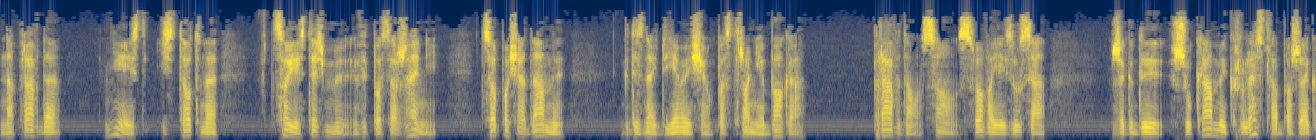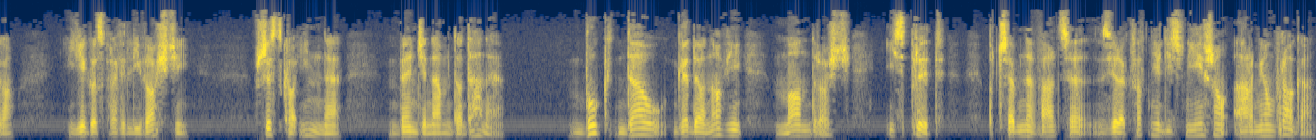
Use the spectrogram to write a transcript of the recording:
Naprawdę nie jest istotne, w co jesteśmy wyposażeni, co posiadamy, gdy znajdujemy się po stronie Boga. Prawdą są słowa Jezusa, że gdy szukamy Królestwa Bożego i Jego sprawiedliwości, wszystko inne będzie nam dodane. Bóg dał Gedeonowi mądrość i spryt potrzebne w walce z wielokrotnie liczniejszą armią wroga.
